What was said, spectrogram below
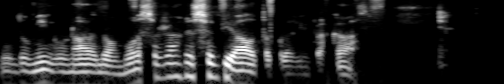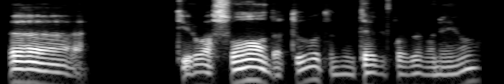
No domingo, na hora do almoço, eu já recebi alta para vir para casa. É, tirou a sonda, tudo, não teve problema nenhum.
